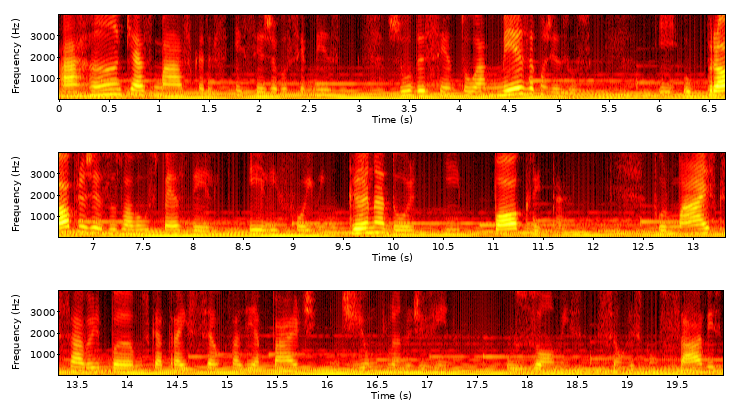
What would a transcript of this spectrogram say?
Arranque as máscaras e seja você mesmo. Judas sentou à mesa com Jesus e o próprio Jesus lavou os pés dele. Ele foi um enganador e hipócrita. Por mais que saibamos que a traição fazia parte de um plano divino, os homens são responsáveis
